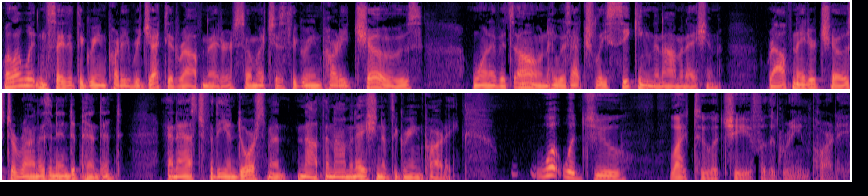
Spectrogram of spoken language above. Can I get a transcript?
Well, I wouldn't say that the Green Party rejected Ralph Nader so much as the Green Party chose one of its own who was actually seeking the nomination. Ralph Nader chose to run as an independent and asked for the endorsement, not the nomination of the Green Party. What would you like to achieve for the Green Party?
